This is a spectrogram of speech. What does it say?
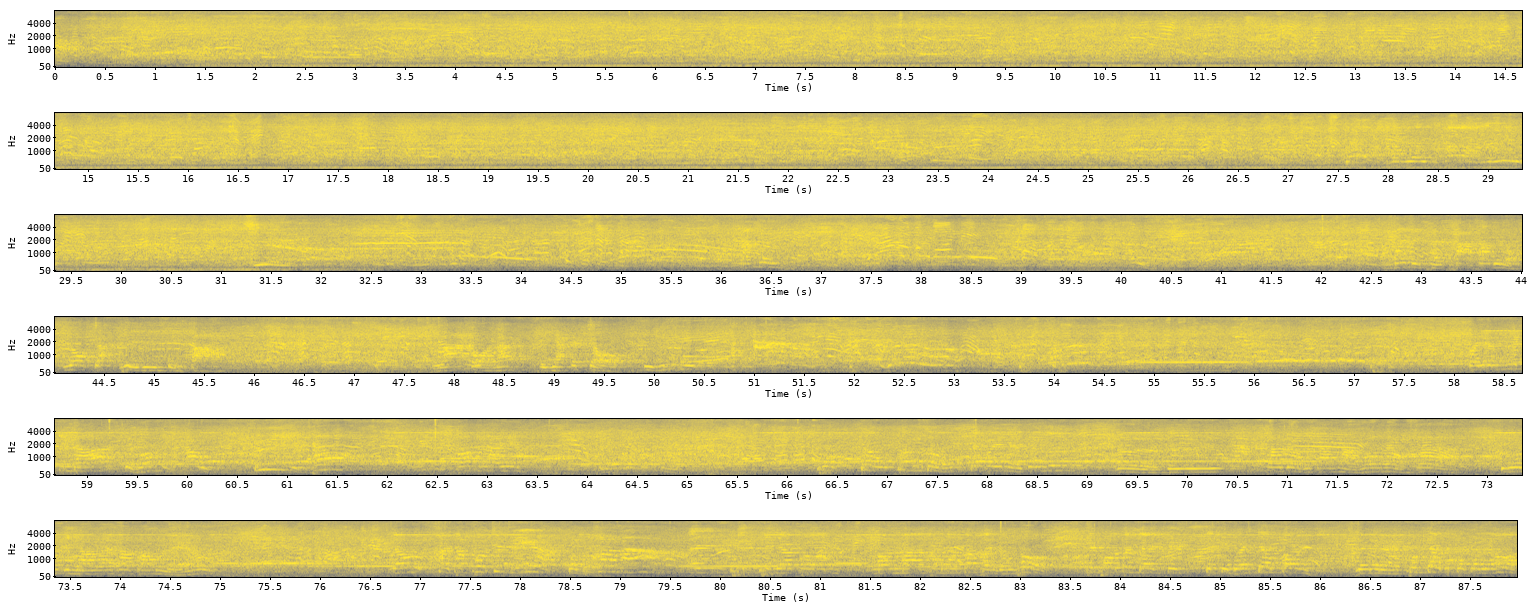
ทำเลยข้าเลย นับเลย มังกรดิขอตัวเดียว ไม่มีใคร ฆ่หรอกนอกจากเทวีสีตาลาก่อนนะพยักกระจอกอือหือไปเร็วนี้ไม่กินนะเดี๋ยวพ่อเข้าเฮ้ยพ่อพ่อเป็นไรอะ พวกเจ้าทั้งสองจะไปไหนกันเนี่ย เออคือข้าจะออกไปตามหาพ่อแม่ของข้าที่นี่กินยาไว้ข้าฟังหมดแล้ว แล้วใครทำโทษเช่นนี้อะบอกพวกข้ามา ไอ้เพชรพยากรมันมาขโมยพระขันของพ่อที่พ่อตั้งใจไปจะเก็บไว้เจ้าไป แล้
